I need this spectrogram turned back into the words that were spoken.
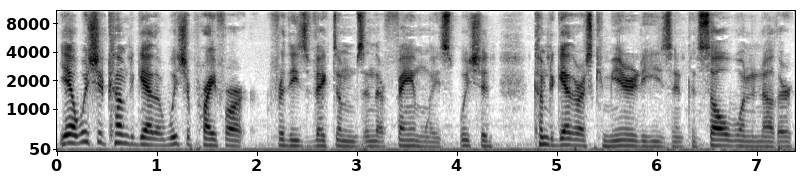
Yeah, we should come together. We should pray for for these victims and their families. We should come together as communities and console one another.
